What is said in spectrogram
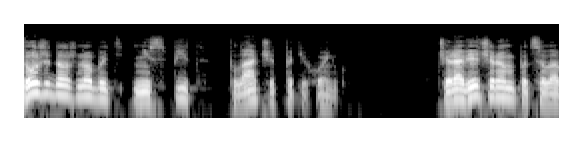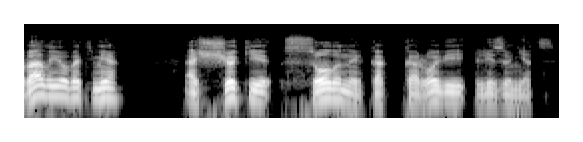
Тоже, должно быть, не спит, плачет потихоньку. Вчера вечером поцеловал ее во тьме, а щеки солоны, как коровий лизунец.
